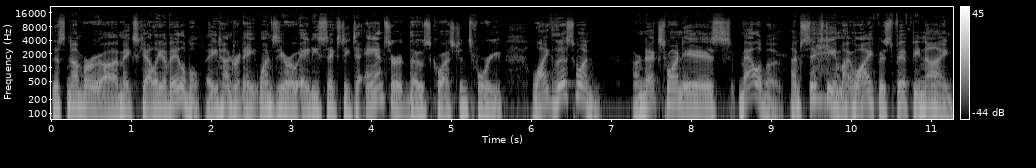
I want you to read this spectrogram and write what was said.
this number uh, makes Kelly available, 800 810 8060, to answer those questions for you. Like this one. Our next one is Malibu. I'm 60 and my wife is 59.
